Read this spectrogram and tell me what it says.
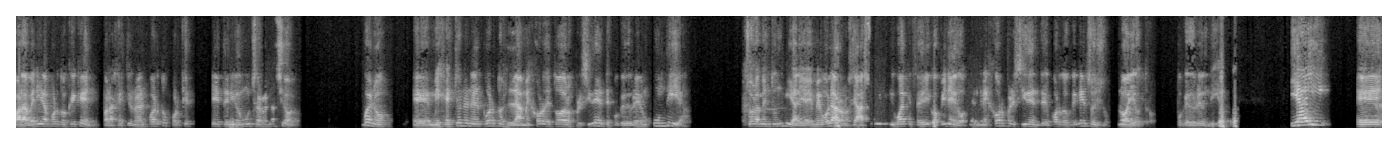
para venir a Puerto Quequén, para gestionar el puerto, porque he tenido mucha relación. Bueno, eh, mi gestión en el puerto es la mejor de todos los presidentes, porque duré un, día, solamente un día, y ahí me volaron. O sea, soy igual que Federico Pinedo, el mejor presidente de Puerto Quequén soy yo, no hay otro, porque duré un día. Y ahí, eh,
